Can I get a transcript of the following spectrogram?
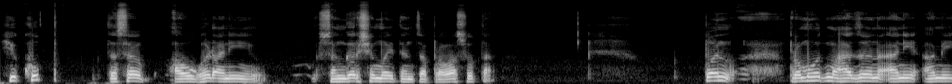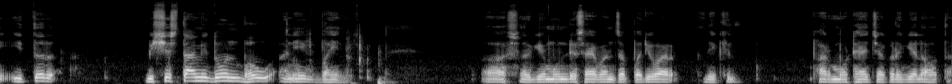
ही खूप तसं अवघड आणि संघर्षमय त्यांचा प्रवास होता. पण प्रमोद महाजन आणि आम्ही इतर विशेषतः आम्ही दोन भाऊ आणि एक बहीण स्वर्गीय मुंडे साहेबांचा परिवार देखील फार मोठ्या ह्याच्याकडे गेला होता.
